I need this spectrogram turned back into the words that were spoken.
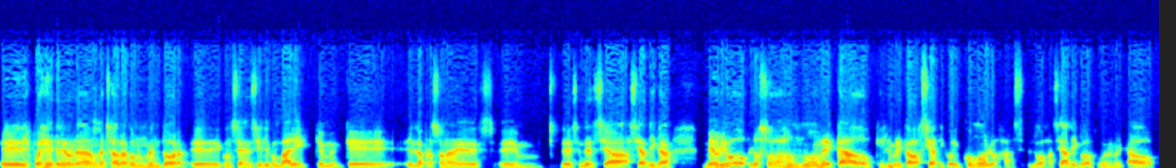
eh, después de tener una, una, charla con un mentor, eh, con sede en Silicon Valley, que, que la persona es em, de descendencia asiática, me abrió los ojos a un nuevo mercado, que es el mercado asiático, y cómo los, los asiáticos, o el mercado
